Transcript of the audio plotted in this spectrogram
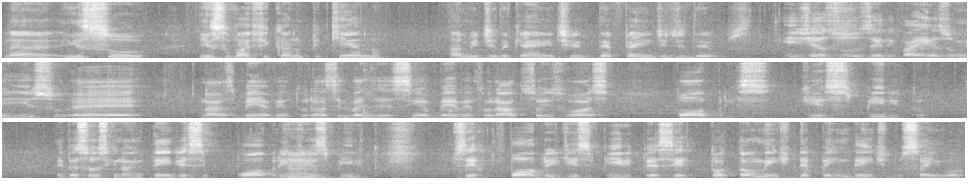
né? Isso isso vai ficando pequeno à medida que a gente depende de Deus. E Jesus ele vai resumir isso é, nas bem-aventuranças, ele vai dizer assim: bem-aventurados sois vós, pobres de espírito. Tem pessoas que não entendem esse pobre de uhum. espírito. Ser pobre de espírito é ser totalmente dependente do Senhor,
